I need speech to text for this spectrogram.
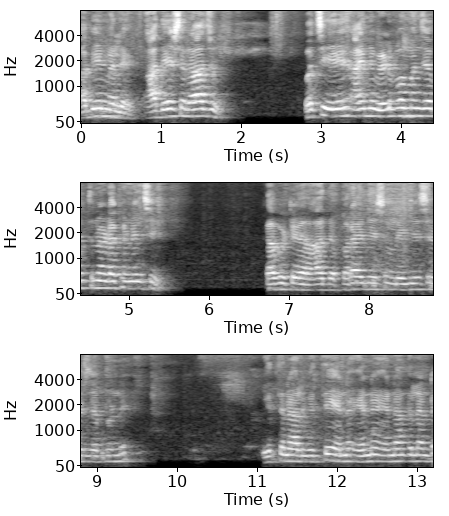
అభిమలే ఆ దేశ రాజు వచ్చి ఆయన్ని వెళ్ళిపోమని చెప్తున్నాడు అక్కడి నుంచి. కాబట్టి ఆ ద- పరాయి దేశంలో ఏం చేశాడు చెప్పండి? విత్తనాలు విత్తి ఎన్న ఎన్న ఎన్నంతలు అంట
